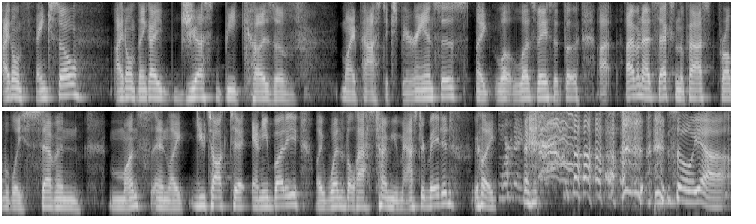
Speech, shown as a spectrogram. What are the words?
I don't think so. I don't think I just because of my past experiences. Like, l- let's face it, the I, I haven't had sex in the past probably seven months, and like you talk to anybody, like when's the last time you masturbated? Like, so yeah.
